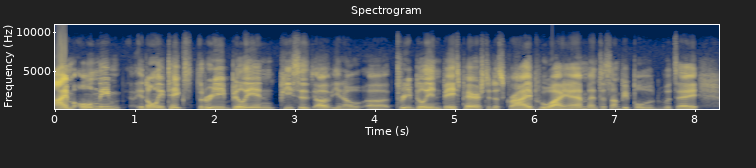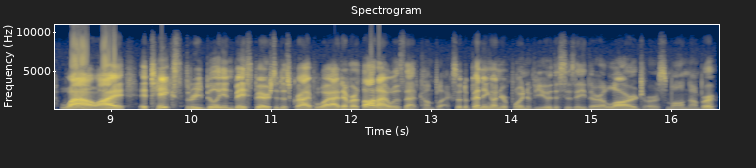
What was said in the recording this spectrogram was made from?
I'm only, it only takes 3 billion pieces of, you know, uh, 3 billion base pairs to describe who I am. And to some people would say, wow, I, it takes 3 billion base pairs to describe who I, I never thought I was that complex. So depending on your point of view, this is either a large or a small number.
